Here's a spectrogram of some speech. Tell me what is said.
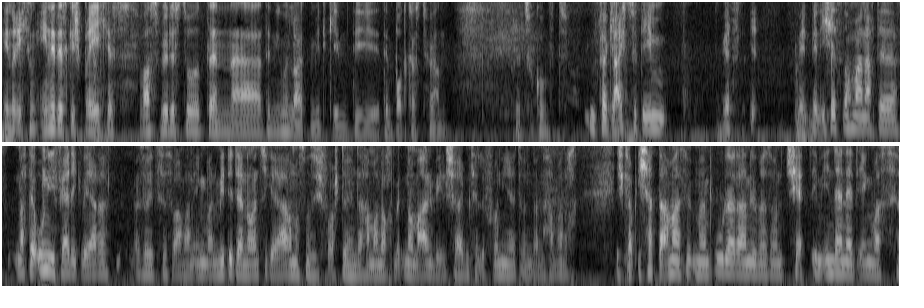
in Richtung Ende des Gespräches. Was würdest du denn äh, den jungen Leuten mitgeben, die den Podcast hören für die Zukunft? Im Vergleich zu dem, jetzt wenn, wenn ich jetzt nochmal nach der, nach der Uni fertig wäre, also jetzt, das war man irgendwann Mitte der 90er Jahre, muss man sich vorstellen, da haben wir noch mit normalen Wählscheiben telefoniert und dann haben wir noch, ich glaube, ich hatte damals mit meinem Bruder dann über so einen Chat im Internet irgendwas,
